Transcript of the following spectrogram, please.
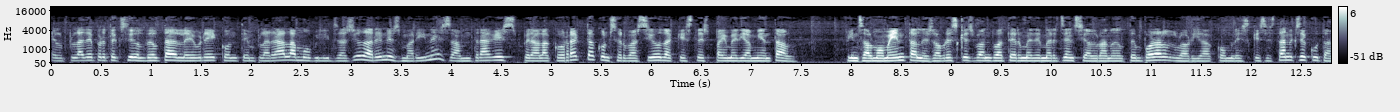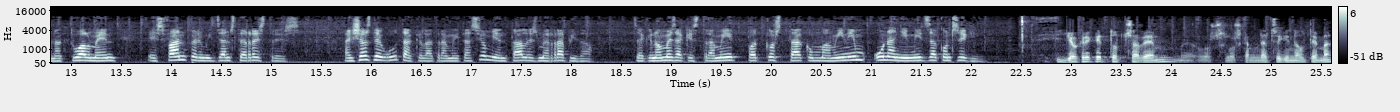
El Pla de Protecció del Delta de l'Ebre contemplarà la mobilització d'arenes marines amb dragues per a la correcta conservació d'aquest espai mediambiental. Fins al moment, tant les obres que es van dur a terme d'emergència durant el temporal Glòria com les que s'estan executant actualment es fan per mitjans terrestres. Això és degut a que la tramitació ambiental és més ràpida, ja que només aquest tràmit pot costar com a mínim un any i mig d'aconseguir. Jo crec que tots sabem, els, els que hem anat seguint el tema,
